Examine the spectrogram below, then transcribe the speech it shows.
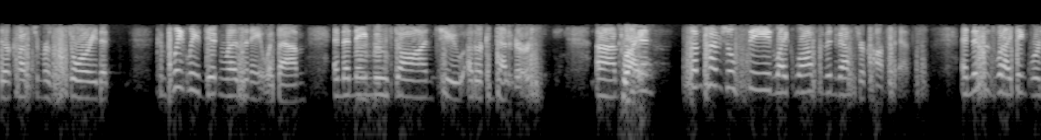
their customers a story that completely didn't resonate with them, and then they Mhm. moved on to other competitors. Um, Right. And sometimes you'll see like loss of investor confidence, and this is what I think we're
